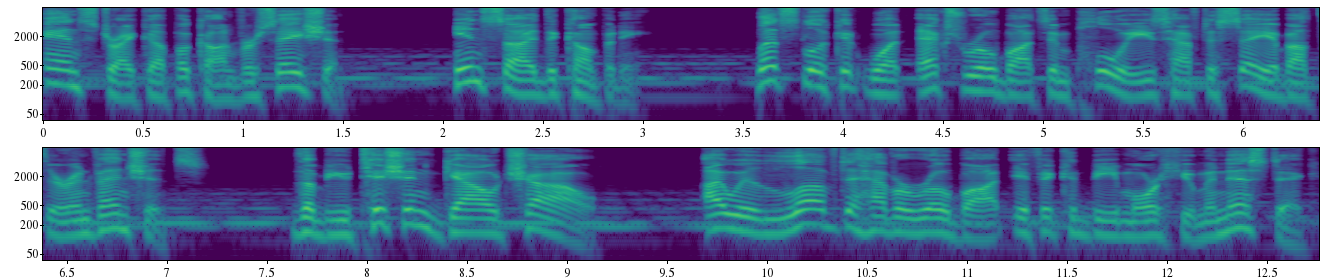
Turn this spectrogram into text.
and strike up a conversation. Inside the company, let's look at what ExRobot's employees have to say about their inventions. The beautician Gao Chao. I would love to have a robot if it could be more humanistic,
